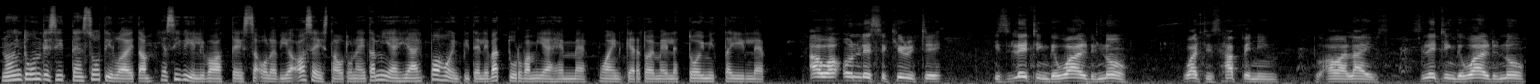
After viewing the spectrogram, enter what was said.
Noin tunti sitten sotilaita ja siviilivaatteissa olevia aseistautuneita miehiä pahoinpitelivät turvamiehemme, vain kertoi meille toimittajille. Our only security is letting the world know what is happening to our lives. It's letting the world know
